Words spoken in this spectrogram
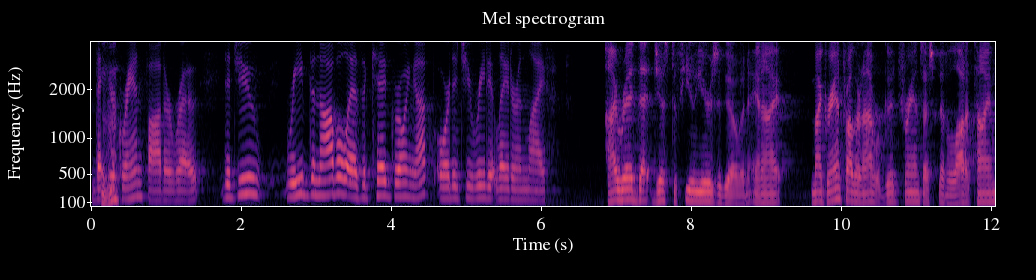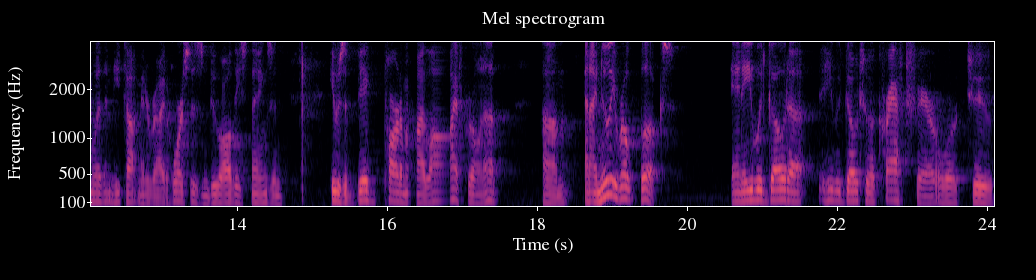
that mm-hmm. your grandfather wrote. Did you read the novel as a kid growing up, or did you read it later in life? I read that just a few years ago, and, and I my grandfather and I were good friends. I spent a lot of time with him. He taught me to ride horses and do all these things, and he was a big part of my life growing up. Um, and I knew he wrote books, and he would go to he would go to a craft fair or to,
